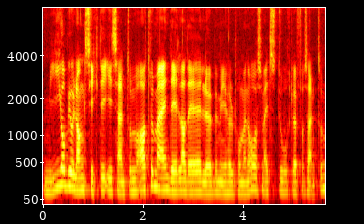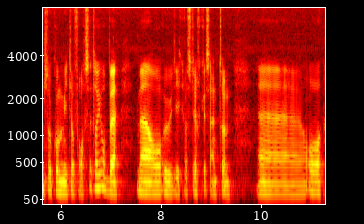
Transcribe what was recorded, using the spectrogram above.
Vi jobber jo langsiktig i sentrum. Atrum er en del av det løpet vi holder på med nå, som er et stort løft for sentrum. Så kommer vi til å fortsette å jobbe med å utvikle og styrke sentrum. Eh, og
